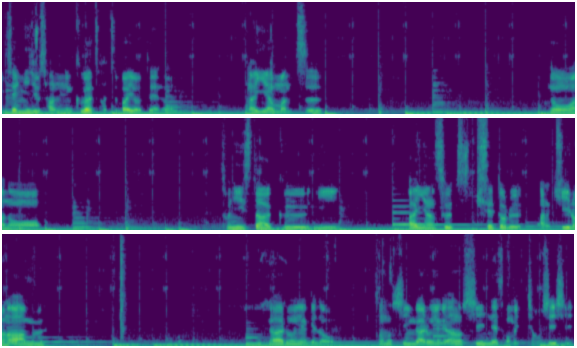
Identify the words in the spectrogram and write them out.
2023年9月発売予定のアイアンマン2のあの、トニー・スタークにアイアンスーツ着せとるあの黄色のアームがあるんやけど、あのシーンがあるんやけど、あのシーンのやつもめっちゃ欲しいし。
